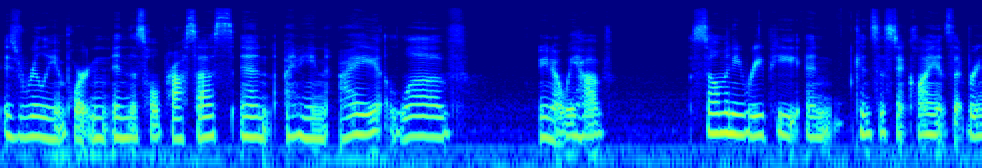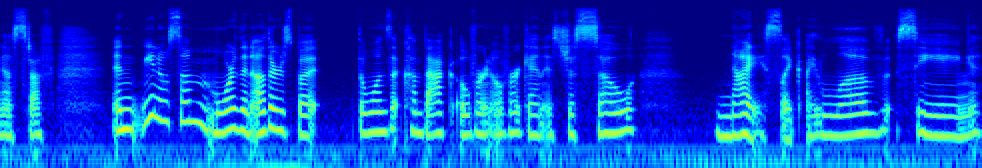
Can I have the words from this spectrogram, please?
is really important in this whole process. And I mean, I love, you know, we have so many repeat and consistent clients that bring us stuff, and, you know, some more than others, but the ones that come back over and over again is just so nice. Like, I love seeing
